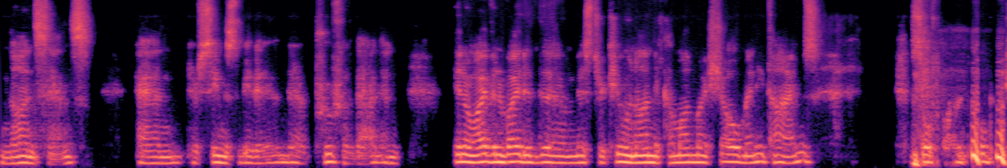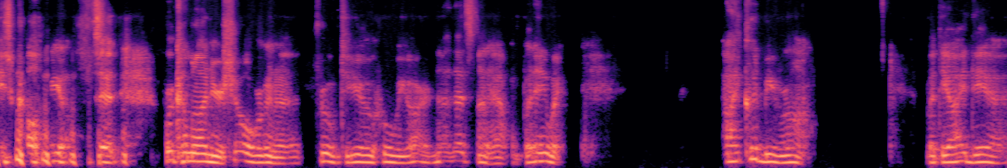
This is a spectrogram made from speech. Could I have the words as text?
nonsense. And there seems to be the, the proof of that. And, you know, I've invited uh, Mr. QAnon to come on my show many times. So far, nobody's called me up and said, We're coming on your show. We're going to prove to you who we are. No, that's not happened. But anyway, I could be wrong. But the idea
